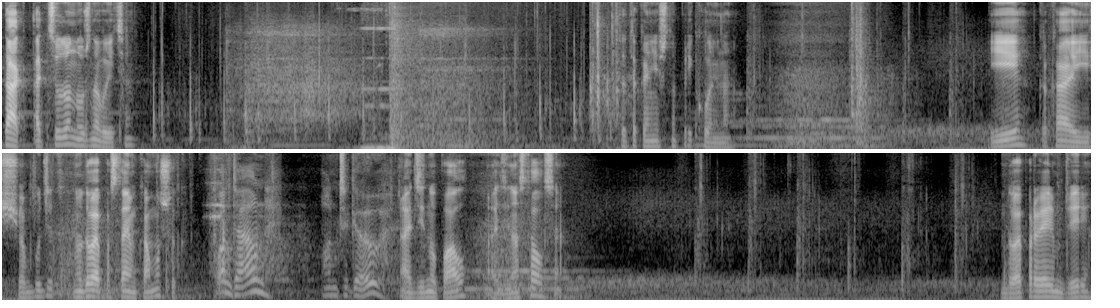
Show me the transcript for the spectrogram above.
Так, отсюда нужно выйти. Это, конечно, прикольно. И какая еще будет? Ну, давай поставим камушек. Один упал, один остался. Давай проверим двери.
